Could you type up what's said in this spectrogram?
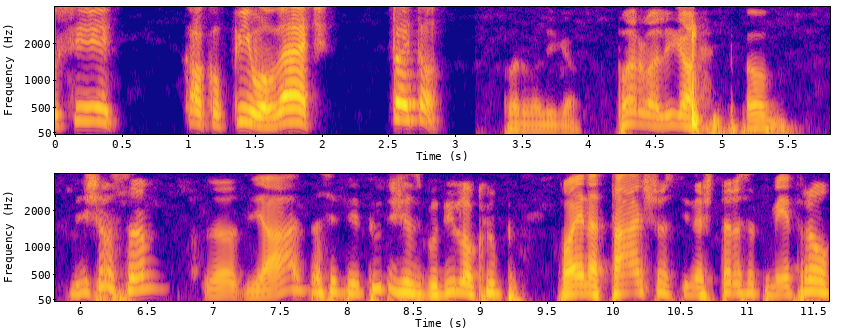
vsi, kako pivo več, to je to. Prva liga. Prva liga. Um, slišal sem, uh, ja, da se ti je tudi že zgodilo, kljub tvoje natančnosti na 40 metrov,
